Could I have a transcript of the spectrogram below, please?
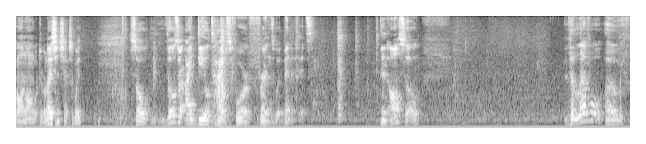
going on with the relationships with. So those are ideal types for friends with benefits. And also the level of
